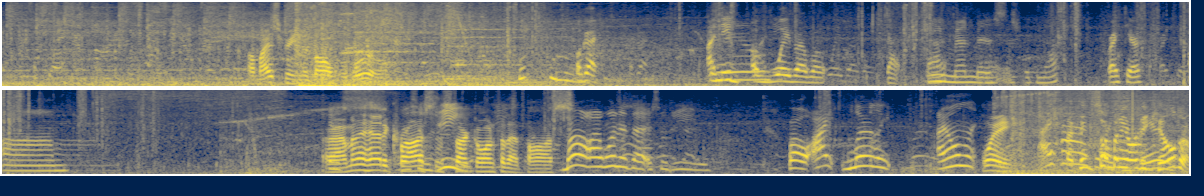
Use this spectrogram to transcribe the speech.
Green stuff. On my screen, it's all blue. Okay. I need a way better weapon. That. Need that. man mist. That's what not. Right there. Um. Alright, I'm gonna head across and start going for that boss. Bro, I wanted that SMG. Bro, I literally, I only, Wait, I have. I think somebody like, already very- killed him.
